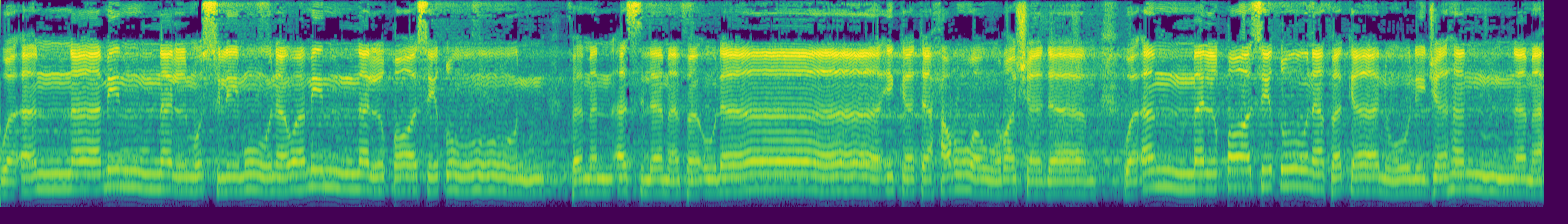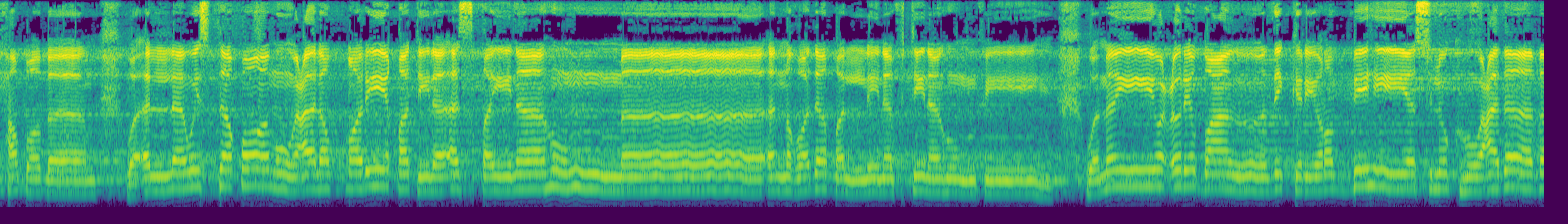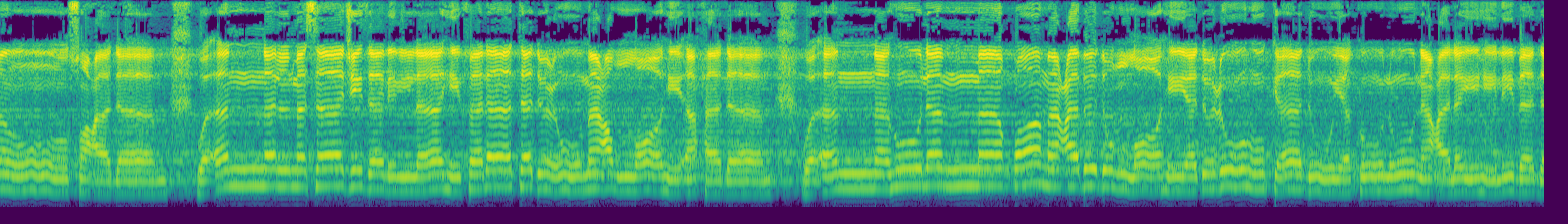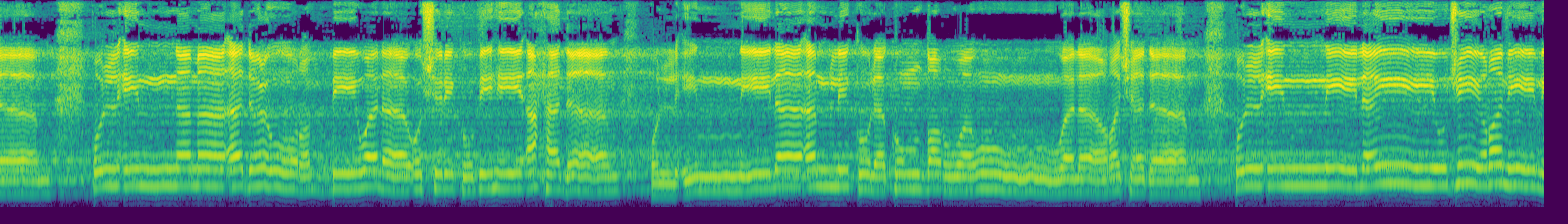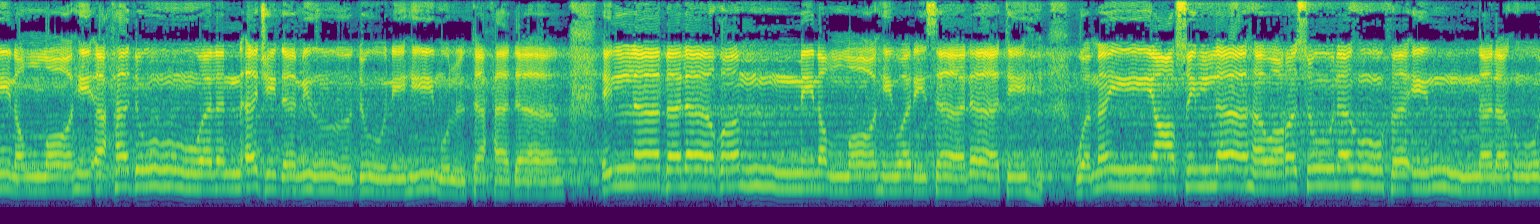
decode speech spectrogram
وأنا منا المسلمون ومنا القاسطون فمن أسلم فأولئك تحروا رشدا. وأما القاسطون فكانوا لجهنم حطبا. وأن لو استقاموا على الطريقة لأسقيناهم ماء غدقا لنفتنهم فيه. ومن يعرض عن ذكر ربه يسلك يسلكه عذابا صعدا. وأن المساجد لله فلا تدعوا مع الله أحدا. وأنه لما قام عبد الله يدعوه كادوا يكونون عليه لبدا. قل إنما أدعو ربي ولا أشرك به أحدا. قل إني لا أملك لكم ضروا ولا رشدا. قل إني لن يجيرني من الله أحد ولن أجد من دونه ملتحدا. إلا بلاغا من الله ورسالاته. ومن يعص الله ورسوله فإن له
